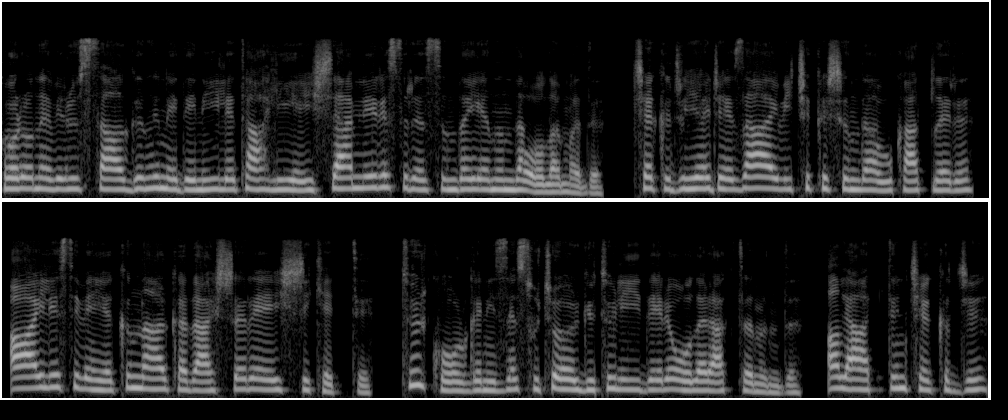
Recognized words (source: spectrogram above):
koronavirüs salgını nedeniyle tahliye işlemleri sırasında yanında olamadı. Çakıcı'ya cezaevi çıkışında avukatları, ailesi ve yakın arkadaşları eşlik etti. Türk Organize Suç Örgütü lideri olarak tanındı. Alaaddin Çakıcı,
